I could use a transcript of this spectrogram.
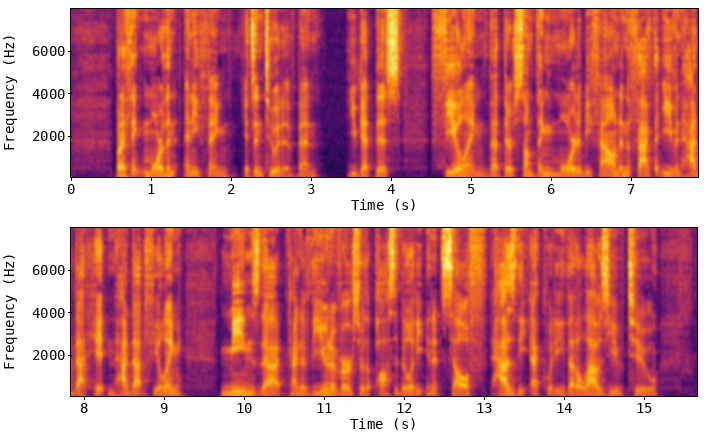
But I think more than anything, it's intuitive, Ben. You get this feeling that there's something more to be found. And the fact that you even had that hit and had that feeling means that kind of the universe or the possibility in itself has the equity that allows you to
